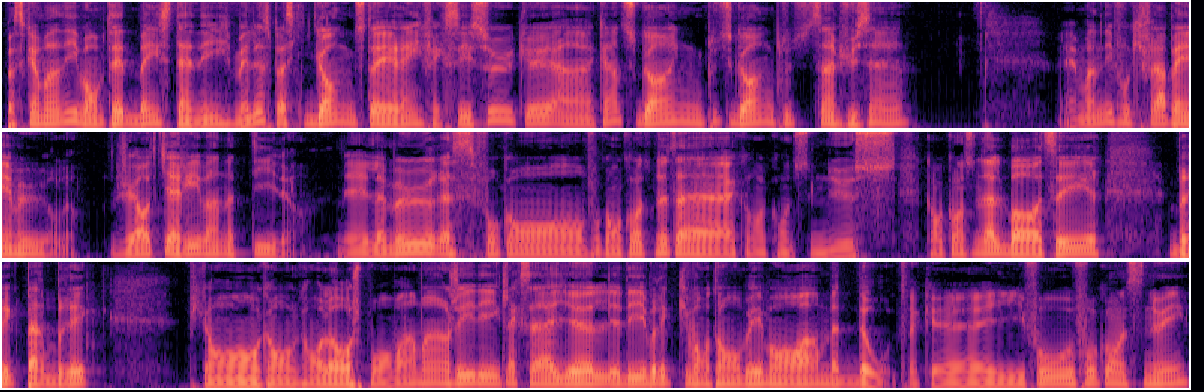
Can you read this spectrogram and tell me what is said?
Parce qu'à un moment donné, ils vont peut-être bien se tanner. Mais là, c'est parce qu'ils gagnent du terrain. Fait que c'est sûr que quand tu gagnes, plus tu gagnes, plus tu te sens puissant. hein. À un moment donné, il faut qu'il frappe un mur. là. J'ai hâte qu'il arrive en notre petit. Là. Mais le mur, il faut qu'on continue à qu'on continue, continue à le bâtir, brique par brique, puis qu'on qu'on lâche pas. On va en manger des claques à la gueule, il y a des briques qui vont tomber, mais on va en remettre d'autres. Fait que euh, il faut, faut continuer.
